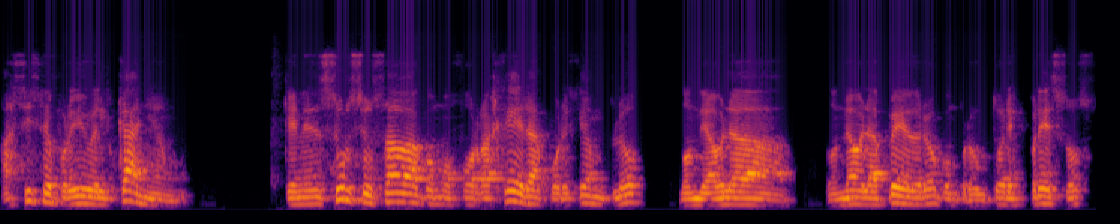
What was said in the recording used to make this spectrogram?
Así se prohíbe el cáñamo, que en el sur se usaba como forrajera, por ejemplo, donde habla, donde habla Pedro, con productores presos,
